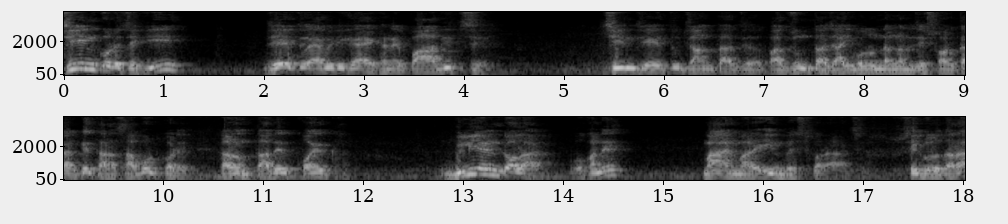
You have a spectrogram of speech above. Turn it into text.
চীন করেছে কি? যেহেতু আমেরিকা এখানে পা দিচ্ছে, চীন যেহেতু জানতা, বা জুনতা, যাই বলুন না কেন, যে সরকারকে তারা সাপোর্ট করে, কারণ তাদের কয়েক বিলিয়ন ডলার ওখানে মায়ানমারে ইনভেস্ট করা আছে। সেগুলো তারা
